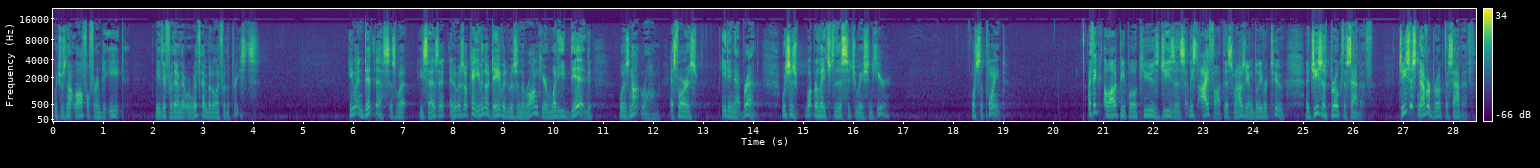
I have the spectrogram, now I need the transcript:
which was not lawful for him to eat, neither for them that were with him, but only for the priests. He went and did this, is what he says, and it was okay. Even though David was in the wrong here, what he did was not wrong as far as eating that bread, which is what relates to this situation here. What's the point? I think a lot of people accuse Jesus, at least I thought this when I was a young believer too, that Jesus broke the Sabbath. Jesus never broke the Sabbath.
